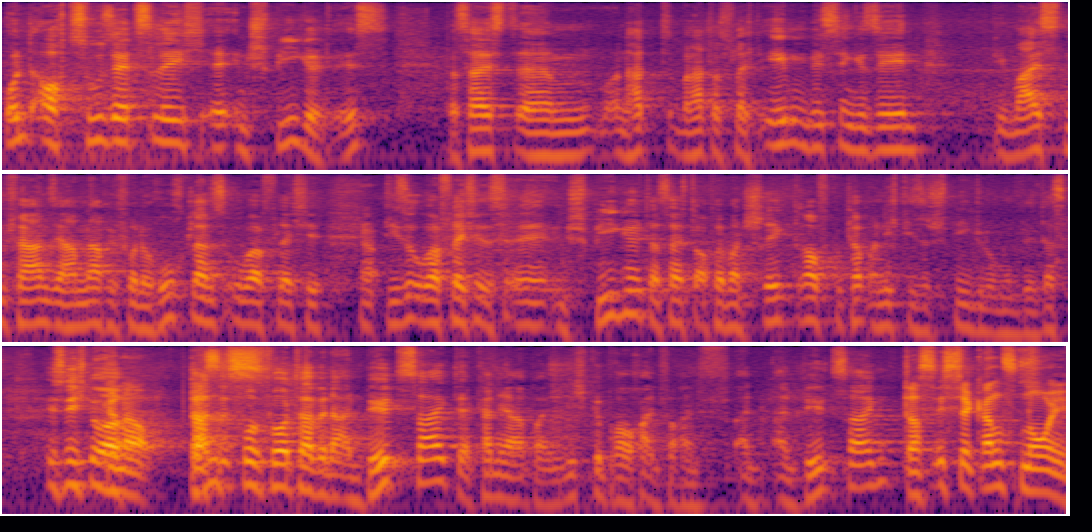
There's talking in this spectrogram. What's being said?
und auch zusätzlich äh, entspiegelt ist. Das heißt, ähm, man, hat, man hat das vielleicht eben ein bisschen gesehen, die meisten Fernseher haben nach wie vor eine Hochglanzoberfläche. Ja. Diese Oberfläche ist äh, entspiegelt, das heißt, auch wenn man schräg drauf guckt, hat man nicht diese Spiegelung im Bild. Das ist nicht nur Genau, das dann ist- von Vorteil, wenn er ein Bild zeigt, der kann ja beim Lichtgebrauch einfach ein, ein, ein Bild zeigen. Das ist ja ganz neu.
